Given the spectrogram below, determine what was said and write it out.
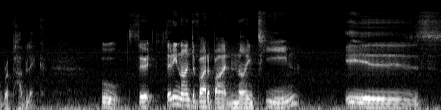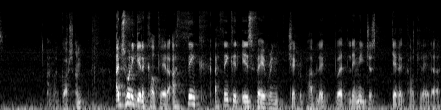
Republic. Ooh, 39 divided by 19 is oh my gosh i'm i just want to get a calculator i think i think it is favoring czech republic but let me just get a calculator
